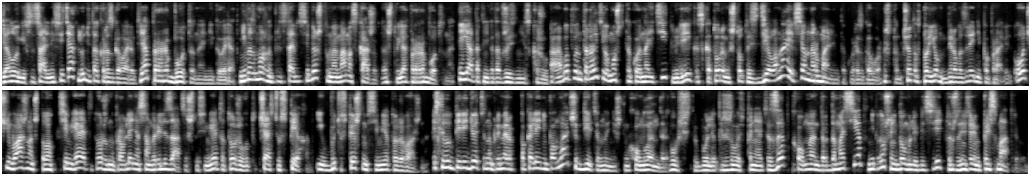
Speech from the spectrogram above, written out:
диалоги в социальных сетях, люди так разговаривают. Я проработанная, они говорят. Невозможно представить себе, что моя мама скажет, да, что я проработанная. И я так никогда в жизни не скажу. А вот в интернете вы можете такое найти, людей, с которыми что-то сделано, и всем нормальный такой разговор, что там что-то в твоем мировоззрении поправили. Очень важно, что семья — это тоже направление самореализации, что семья — это тоже вот часть успеха. И быть успешным в семье тоже важно. Если вы перейдете, например, к поколению помладше, к детям нынешним, homelander, в обществе более прижилось понятие Z, homelander домосед, не потому что они дома любят сидеть, потому что они все время присматривают.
